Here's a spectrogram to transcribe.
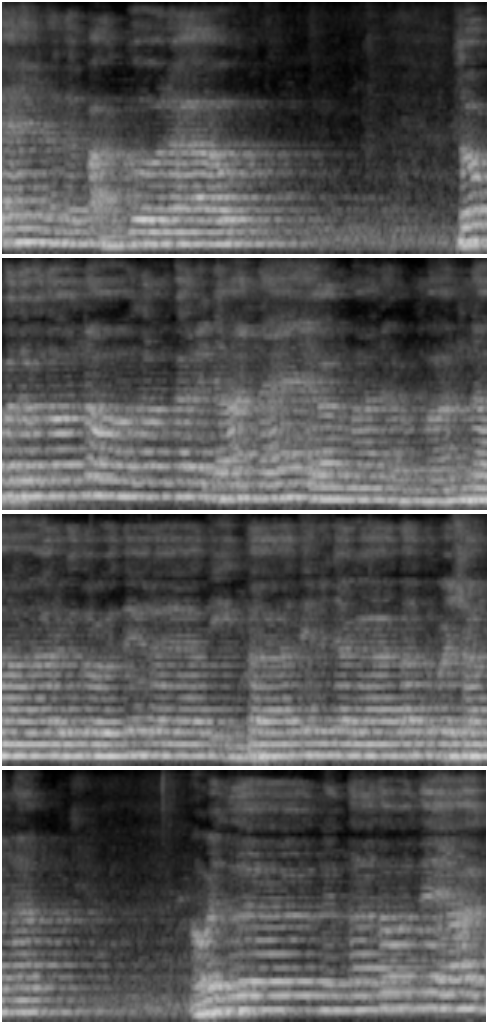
ਅਹਨਤ ਭਾਗੋ ਰਾਉ ਸੁਖ ਦੁਖ ਦੋਨੋ ਹੋਇ ਨਿੰਦਾ ਦੋ ਤੇ ਆਗ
